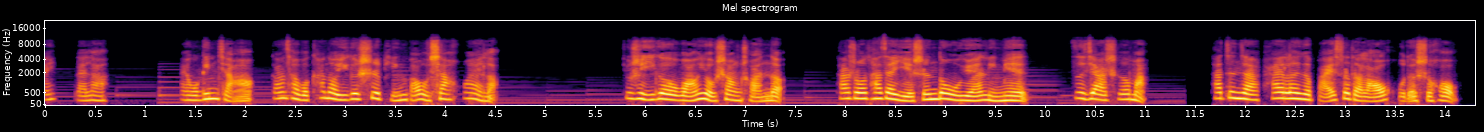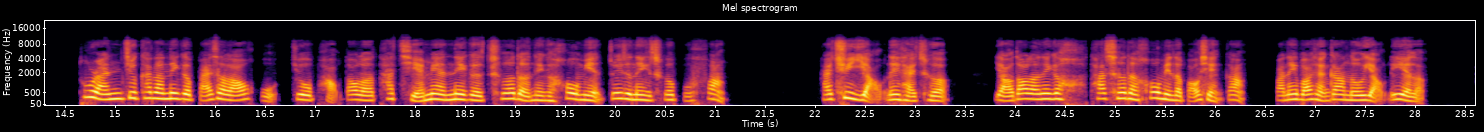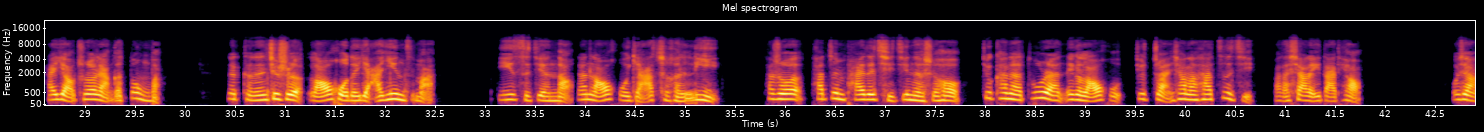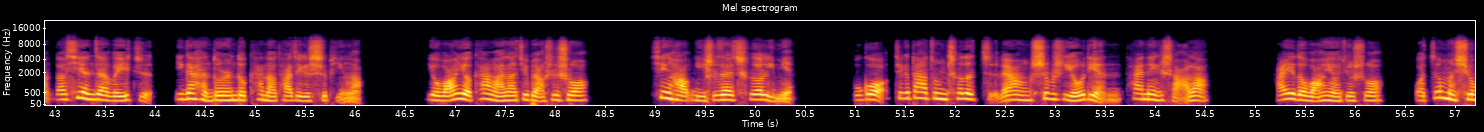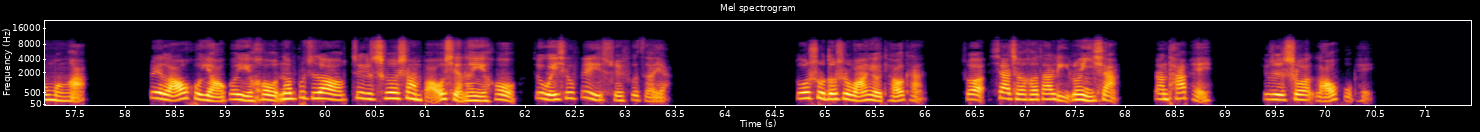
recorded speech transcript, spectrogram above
哎，来了！哎，我跟你讲啊，刚才我看到一个视频，把我吓坏了。就是一个网友上传的，他说他在野生动物园里面自驾车嘛，他正在拍那个白色的老虎的时候，突然就看到那个白色老虎就跑到了他前面那个车的那个后面，追着那个车不放，还去咬那台车，咬到了那个他车的后面的保险杠，把那个保险杠都咬裂了，还咬出了两个洞吧。那可能就是老虎的牙印子嘛，第一次见到。但老虎牙齿很利。他说他正拍得起劲的时候，就看到突然那个老虎就转向了他自己，把他吓了一大跳。我想到现在为止，应该很多人都看到他这个视频了。有网友看完了就表示说：“幸好你是在车里面，不过这个大众车的质量是不是有点太那个啥了？”还有的网友就说：“哇，这么凶猛啊！”被老虎咬过以后，那不知道这个车上保险了以后，这维修费谁负责呀？多数都是网友调侃说下车和他理论一下，让他赔，就是说老虎赔。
